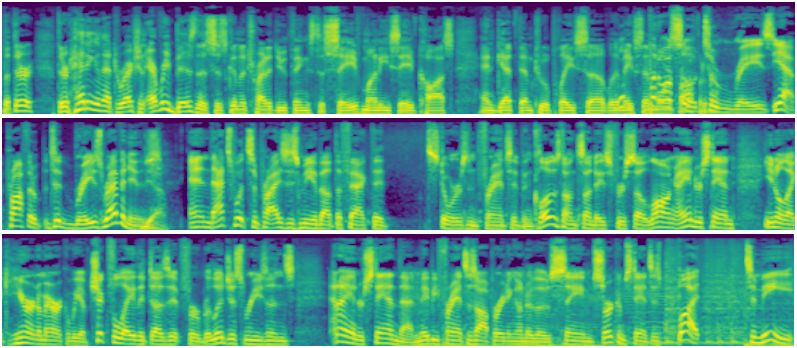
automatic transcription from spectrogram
but they're they're heading in that direction. Every business is going to try to do things to save money, save costs, and get them to a place uh, where it makes them but more also profitable. to raise yeah profit to raise revenues Yeah. and that's what surprises me about the fact that stores in France have been closed on Sundays for so long. I understand, you know, like here in America, we have Chick fil A that does it for religious reasons, and I understand that. Maybe France is operating under those same circumstances. But to me,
